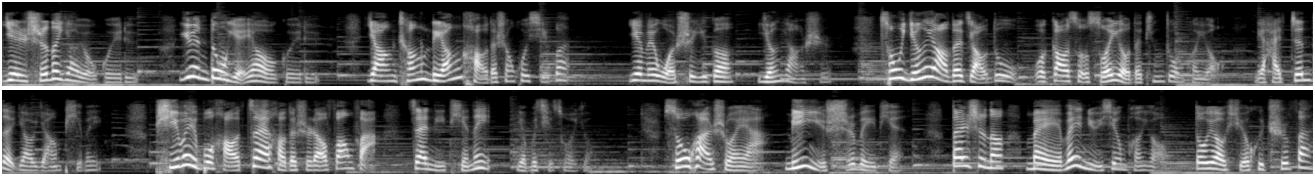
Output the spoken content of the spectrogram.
饮食呢要有规律，运动也要有规律，养成良好的生活习惯。因为我是一个营养师，从营养的角度，我告诉所有的听众朋友，你还真的要养脾胃。脾胃不好，再好的食疗方法在你体内也不起作用。俗话说呀，民以食为天，但是呢，每位女性朋友都要学会吃饭。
